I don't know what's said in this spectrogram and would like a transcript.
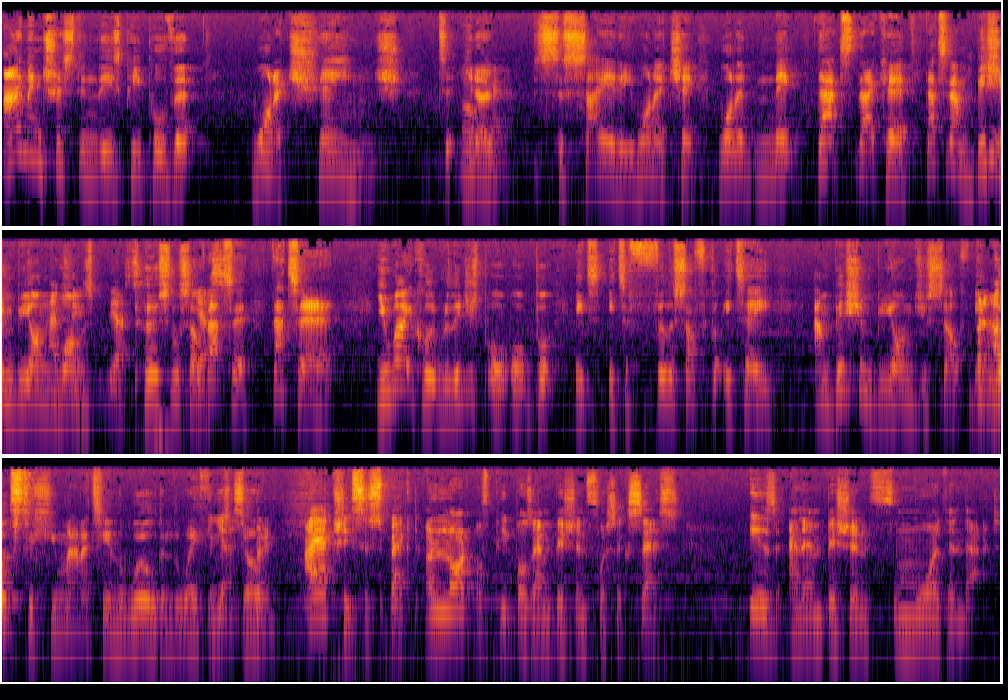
I'm interested in these people that want to change, to, you know, Okay. Society. Want to change. Want to make. That's like a that's an ambition beyond Actually, one's yes. personal self. Yes. That's a that's a you might call it religious, or, or but it's it's a philosophical. It's a ambition beyond yourself. But it I'll- looks to humanity and the world and the way things Yes, are going. I actually suspect a lot of people's ambition for success is an ambition for more than that.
